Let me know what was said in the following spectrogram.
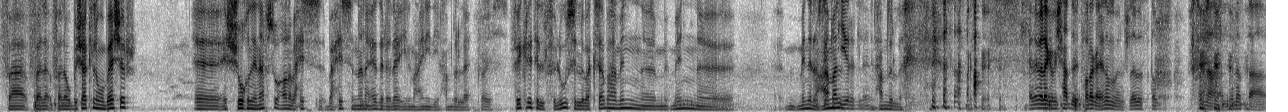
ف... فل... فلو بشكل مباشر آه الشغل نفسه أنا بحس بحس إن أنا. قادر ألاقي المعاني دي الحمد لله. كويس. فكرة الفلوس اللي بكسبها من من آه، من العمل كتير اللي- الحمد لله. خلي بالك مفيش حد بيتفرج علينا مش لابس طب إحنا عندنا بتاع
